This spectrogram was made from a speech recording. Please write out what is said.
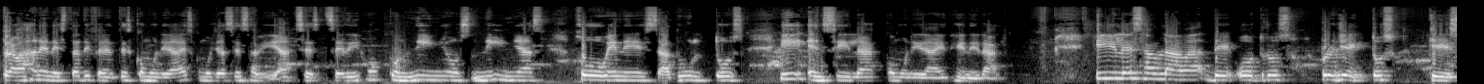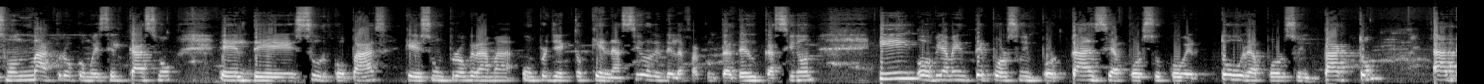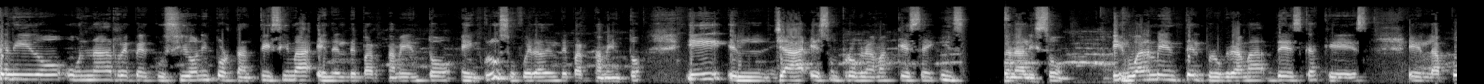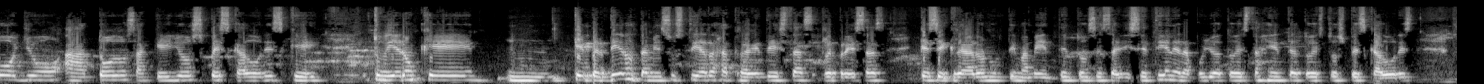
trabajan en estas diferentes comunidades, como ya se sabía, se, se dijo, con niños, niñas, jóvenes, adultos y en sí la comunidad en general. Y les hablaba de otros proyectos que son macro, como es el caso el de Surcopaz, que es un programa, un proyecto que nació desde la Facultad de Educación y obviamente por su importancia, por su cobertura, por su impacto, ha tenido una repercusión importantísima en el departamento e incluso fuera del departamento y ya es un programa que se Igualmente el programa DESCA, que es el apoyo a todos aquellos pescadores que tuvieron que, que perdieron también sus tierras a través de estas represas que se crearon últimamente. Entonces allí se tiene el apoyo a toda esta gente, a todos estos pescadores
